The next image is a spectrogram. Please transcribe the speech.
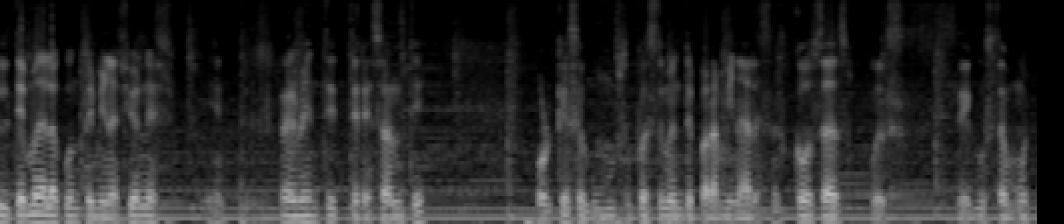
el, tema de la contaminación es, realmente interesante porque supuestamente para minar esas cosas pues se gusta mucho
